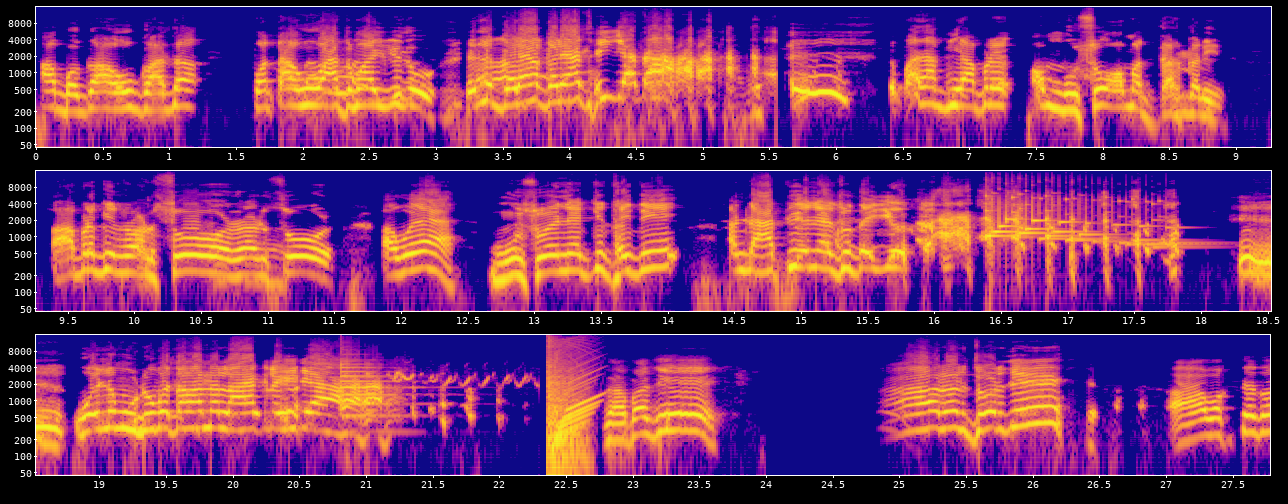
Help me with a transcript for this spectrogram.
આ બગા હું ગાધા પતાવું હાથમાં આવી ગયું એટલે ગળ્યા ગળ્યા થઈ ગયા હતા પાછા કે આપણે આમ મૂસો આમ અધર કરી. આપણે કે રણછોડ રણછોડ હવે મૂસો એને થઈ હતી અને દાંતું એને શું થઈ ગયું. કોઈને મોઢું બતાવવાના લાયક નહીં ગયા બાપાજી રણછોડજી આ વખતે તો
